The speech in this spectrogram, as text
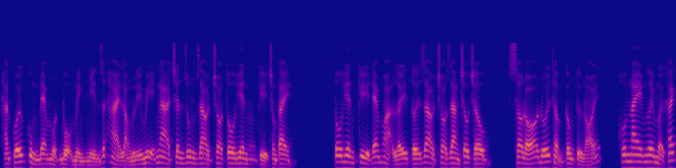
hắn cuối cùng đem một bộ mình nhìn rất hài lòng lý mỹ nga chân dung giao cho tô hiên kỳ trong tay. Tô hiên kỳ đem họa lấy tới giao cho giang châu châu, sau đó đối thẩm công tử nói, hôm nay ngươi mời khách,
